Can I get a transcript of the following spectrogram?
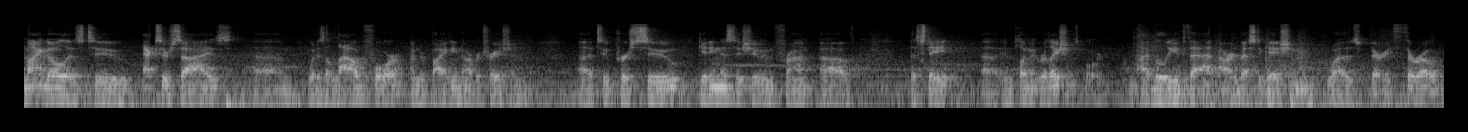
my goal is to exercise um, what is allowed for under binding arbitration uh, to pursue getting this issue in front of the state uh, employment relations board. Um, I believe that our investigation was very thorough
